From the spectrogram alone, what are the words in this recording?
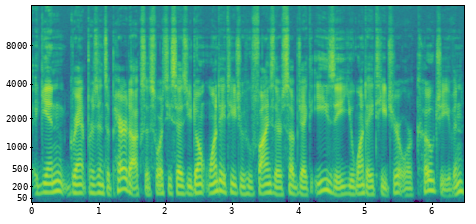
Again, Grant presents a paradox of sorts. He says you don't want a teacher who finds their subject easy, you want a teacher, or coach even,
